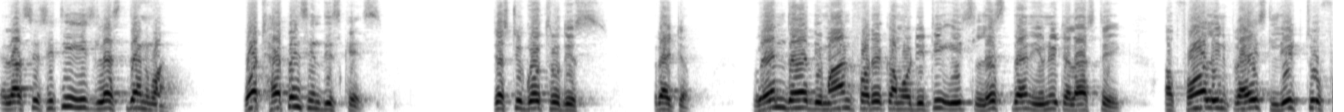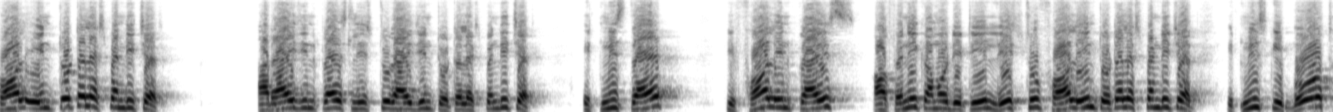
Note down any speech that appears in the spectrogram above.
Elasticity is less than 1. What happens in this case? Just to go through this write up. When the demand for a commodity is less than unit elastic, a fall in price leads to fall in total expenditure. A rise in price leads to rise in total expenditure. It means that the fall in price of any commodity leads to fall in total expenditure. It means that both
